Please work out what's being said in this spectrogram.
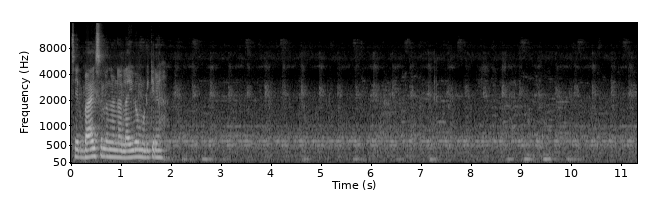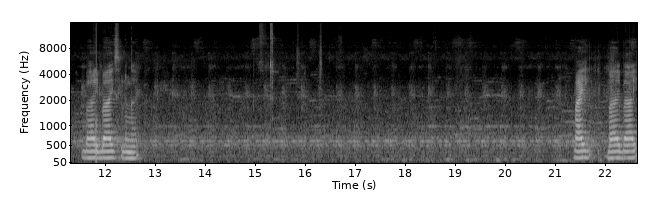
சரி பாய் சொல்லுங்கள் நான் லைவாக முடிக்கிறேன். பாய் பாய் சொல்லுங்கள் பாய் பாய் பாய்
